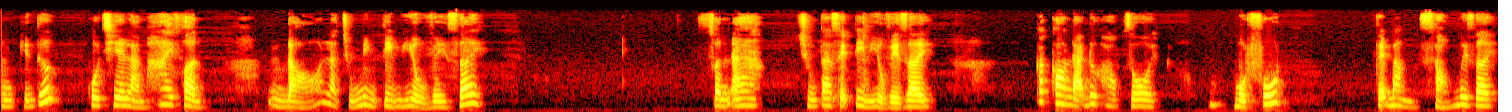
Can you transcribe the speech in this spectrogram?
Phần kiến thức cô chia làm hai phần. Đó là chúng mình tìm hiểu về giây. Phần A, chúng ta sẽ tìm hiểu về giây. Các con đã được học rồi. Một phút sẽ bằng 60 giây.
